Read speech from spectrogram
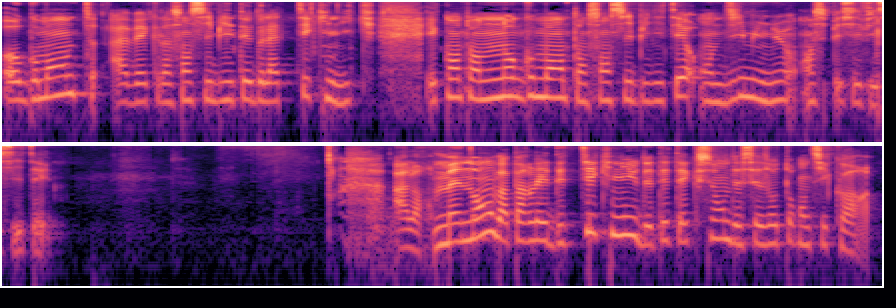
augmente avec la sensibilité de la technique. Et quand on augmente en sensibilité, on diminue en spécificité. Alors maintenant, on va parler des techniques de détection de ces auto-anticorps.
